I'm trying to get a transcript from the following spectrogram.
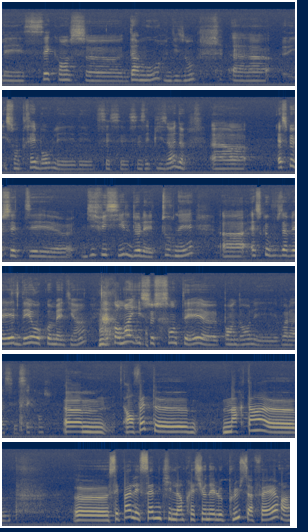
Les séquences euh, d'amour, disons, euh, ils sont très beaux, les, ces, épisodes. Est-ce que c'était difficile de les tourner? Est-ce que vous avez aidé aux comédiens? Et Comment ils se sentaient pendant les, voilà, ces séquences? En fait, Martin euh, c'est pas les scènes qui l'impressionnaient le plus à faire,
